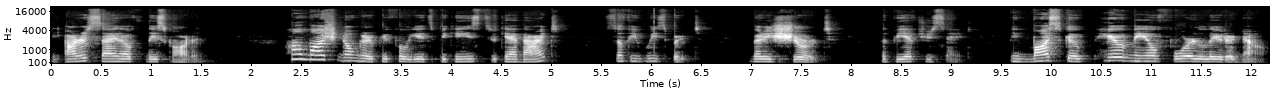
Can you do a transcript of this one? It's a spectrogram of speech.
the other side of this garden. How much longer before it begins to get light? Sophie whispered. Very short, the BFG said. We must go pale mail for later now.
